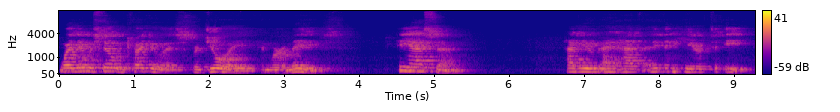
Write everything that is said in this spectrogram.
While they were still incredulous for joy and were amazed, he asked them, Have you uh, have anything here to eat?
